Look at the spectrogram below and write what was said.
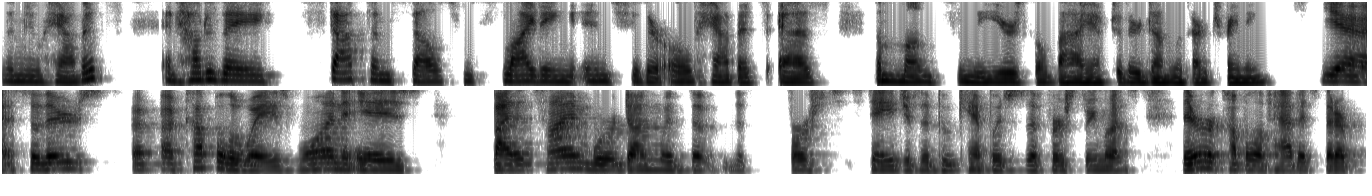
the new habits? And how do they stop themselves from sliding into their old habits as the months and the years go by after they're done with our training? Yeah, so there's a, a couple of ways. One is by the time we're done with the, the first stage of the boot camp, which is the first three months, there are a couple of habits that are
